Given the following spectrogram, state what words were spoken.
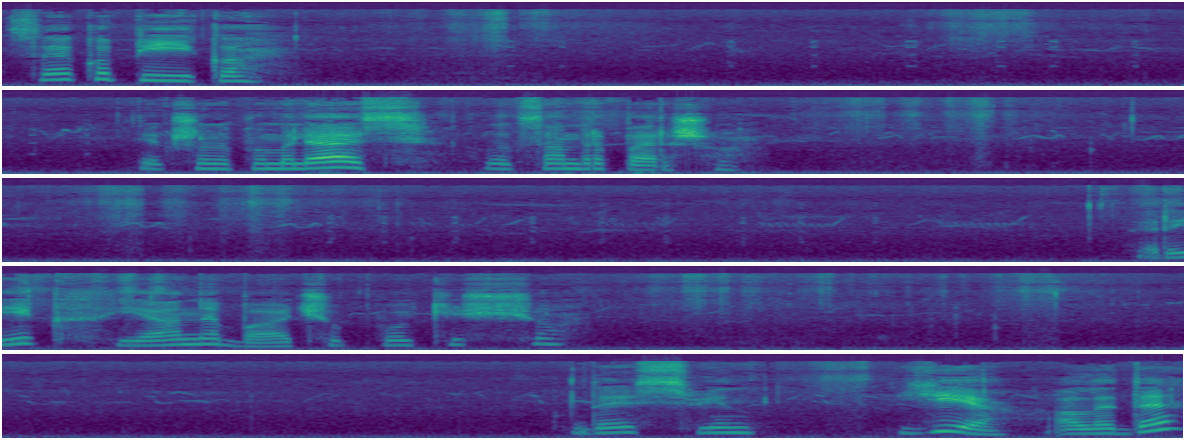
Це копійка. Якщо не помиляюсь, Олександра Першого. Рік я не бачу поки що. Десь він є, але де?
